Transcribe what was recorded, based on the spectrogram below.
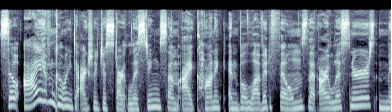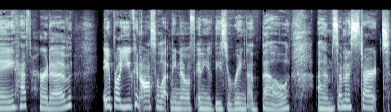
So, I am going to actually just start listing some iconic and beloved films that our listeners may have heard of. April, you can also let me know if any of these ring a bell. Um, so, I'm going to start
